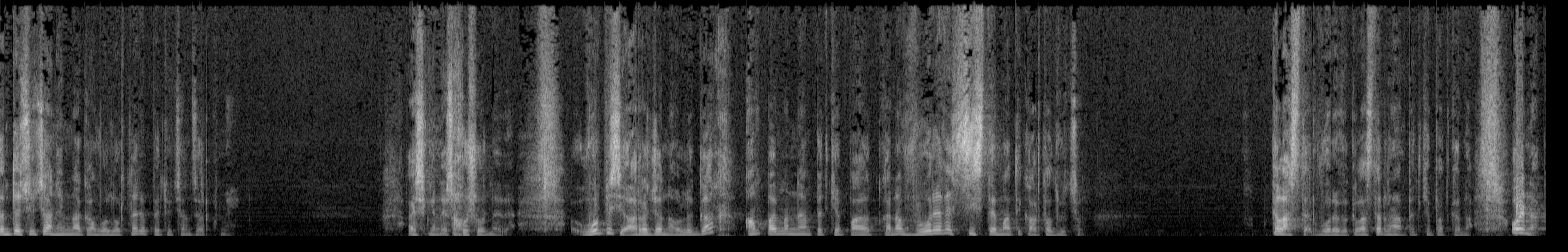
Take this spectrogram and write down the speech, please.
Տնտեսության հիմնական ոլորտները պետության ձեռքում էին այսինքն այս խոշորները որպեսի առաջանա օլիգարխ անպայման նրան պետք է պատկանա որևէ սիստեմատիկ արտադրություն կլաստեր, որևէ կլաստեր նրան պետք է պատկանա։ Օրինակ,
